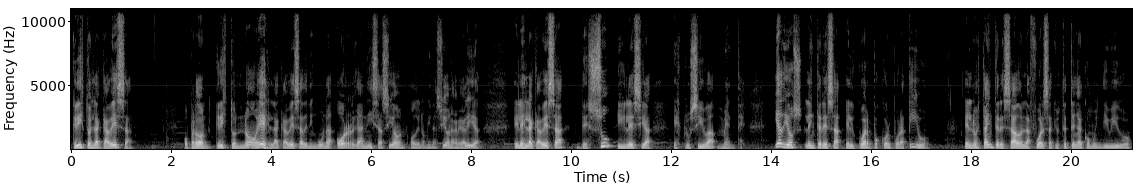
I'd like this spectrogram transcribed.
Cristo es la cabeza, o perdón, Cristo no es la cabeza de ninguna organización o denominación, agregaría él es la cabeza de su iglesia exclusivamente. Y a Dios le interesa el cuerpo corporativo. Él no está interesado en la fuerza que usted tenga como individuo.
